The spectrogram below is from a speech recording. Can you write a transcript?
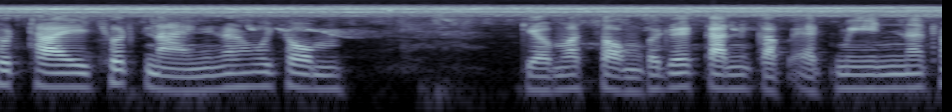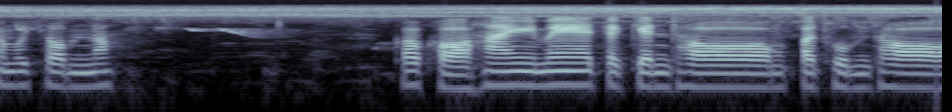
ชุดไทยชุดไหนนะท่านผู้ชม เดี๋ยวมาส่องไปด้วยกันกับแอดมินนะท่านผู้ชมเนาะ ก็ขอให้แม่ตะเคียนทองปทุมทอง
